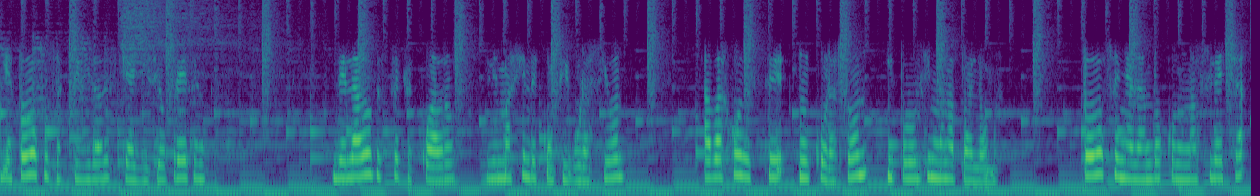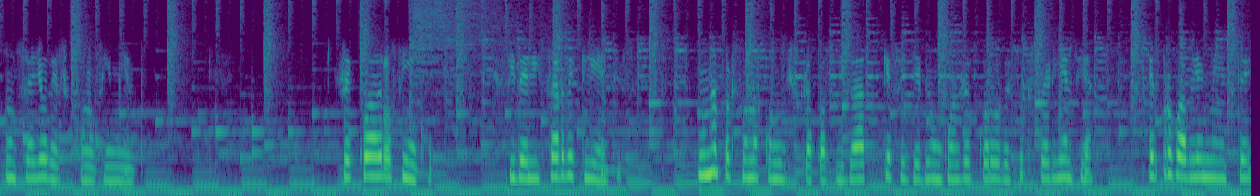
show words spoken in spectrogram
y a todas sus actividades que allí se ofrecen. Del lado de este recuadro, la imagen de configuración, abajo de este un corazón y por último una paloma, todo señalando con una flecha un sello de reconocimiento. Recuadro 5. Fidelizar de clientes. Una persona con discapacidad que se lleve un buen recuerdo de su experiencia es probablemente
